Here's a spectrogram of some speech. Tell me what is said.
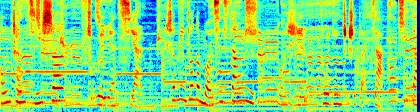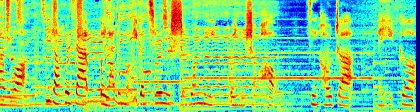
红尘情深，只为缘浅。生命中的某些相遇，或许注定只是短暂，但我依然会在未来的某一个秋日时光里为你守候，静候着每一个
